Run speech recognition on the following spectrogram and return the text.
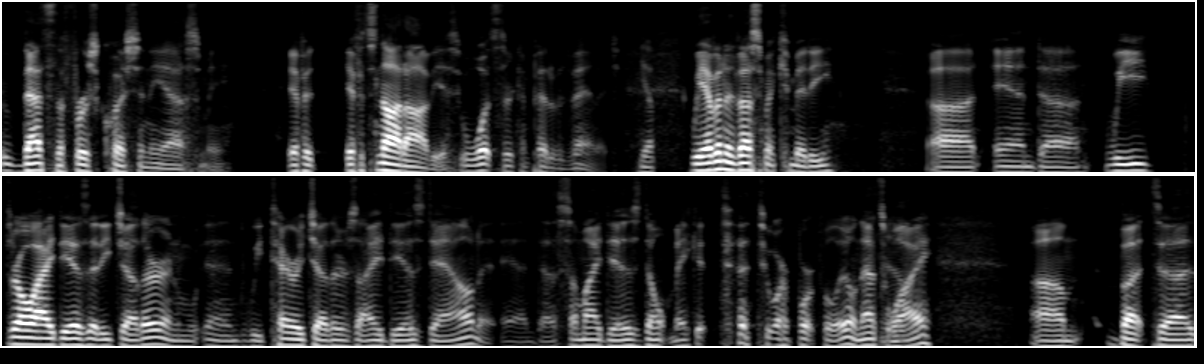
that's the first question he asks me. If it if it's not obvious, what's their competitive advantage? Yep. We have an investment committee, uh, and uh, we throw ideas at each other, and and we tear each other's ideas down, and uh, some ideas don't make it to our portfolio, and that's Yeah. why. Um, but uh,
